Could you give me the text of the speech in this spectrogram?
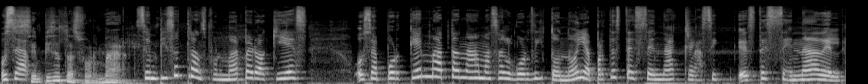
O sea, se empieza a transformar. se empieza a transformar, pero aquí es, o sea, ¿por qué mata nada más al gordito, no? Y aparte esta escena clásica, esta escena del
